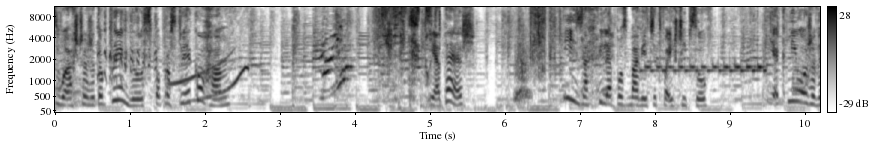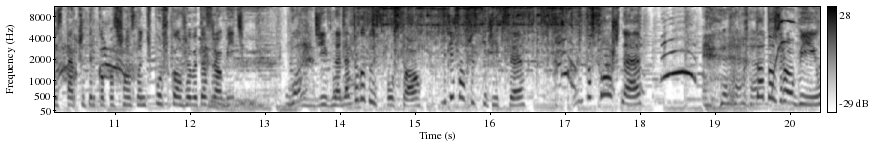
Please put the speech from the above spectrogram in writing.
Zwłaszcza, że to Pringles. Po prostu je kocham. Ja też. I za chwilę pozbawię cię twoich chipsów. Jak miło, że wystarczy tylko potrząsnąć puszką, żeby to zrobić. Dziwne, dlaczego tu jest pusto? Gdzie są wszystkie chipsy? To straszne. Kto to zrobił?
